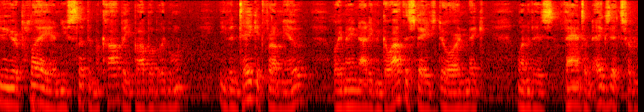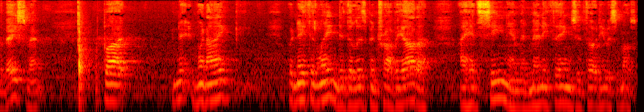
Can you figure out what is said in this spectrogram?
do your play, and you slip him a copy, probably won't even take it from you, or he may not even go out the stage door and make one of his phantom exits from the basement. But when I when Nathan Lane did the Lisbon Traviata, I had seen him in many things and thought he was the most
